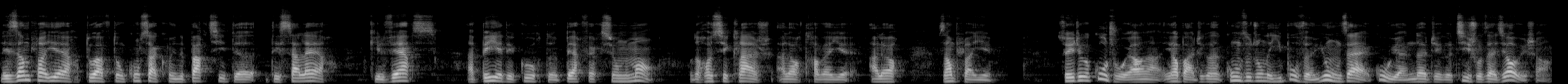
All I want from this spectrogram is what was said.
Les employeurs doivent donc consacrer une partie de, des salaires qu'ils versent à payer des cours de perfectionnement ou de recyclage à leurs travailleurs, à leurs employés. 所以这个雇主要呢，要把这个工资中的一部分用在雇员的这个技术再教育上，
